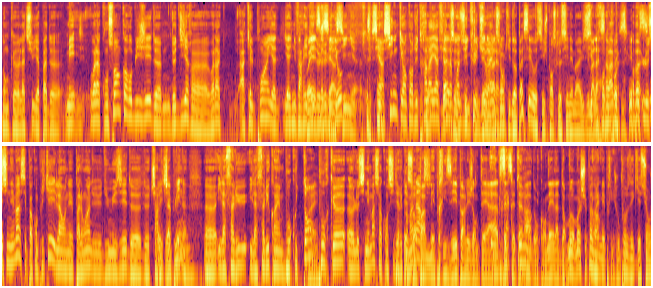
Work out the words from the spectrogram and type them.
Donc euh, là-dessus, il n'y a pas de. Mais voilà, qu'on soit encore obligé de, de dire, voilà, à quel point il y a, y a, une variété de jeux vidéo. C'est un signe qu'il y a encore du travail à faire d'un point de vue culturel. C'est une génération qui doit passer aussi. Je pense que le cinéma a eu du mal à s'imposer. Ah bah, le cinéma, c'est pas compliqué. Là, on n'est pas loin du, du musée de, de Charlie Chaplin. Euh, il a fallu, il a fallu quand même beaucoup de temps pour que le cinéma soit considéré comme un art. soit pas méprisé par les gens de théâtre, etc. Donc on est là-dedans. Moi, je suis pas dans le mépris. Je vous pose des questions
